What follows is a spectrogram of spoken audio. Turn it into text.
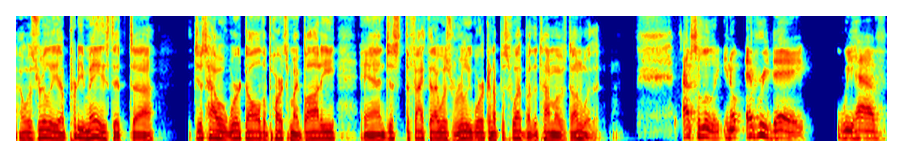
I was really uh, pretty amazed at. Uh, just how it worked all the parts of my body and just the fact that I was really working up a sweat by the time I was done with it. Absolutely. You know, every day we have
